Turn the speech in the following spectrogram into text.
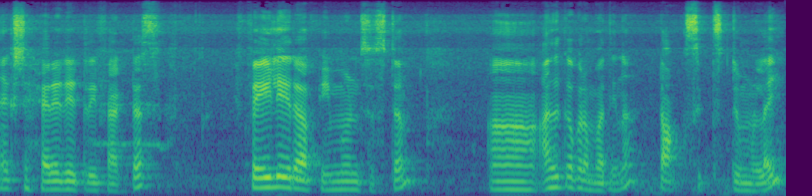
next hereditary factors failure of immune system அதுக்கப்புறம் பார்த்திங்கன்னா டாக்ஸிக் ஸ்டிமுலை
